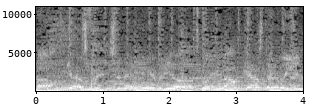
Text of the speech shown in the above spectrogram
Outcast freaks and aliens playing outcast alien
